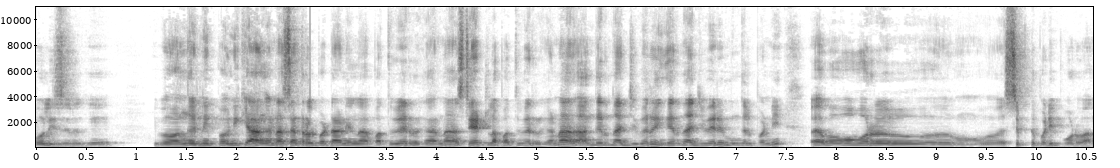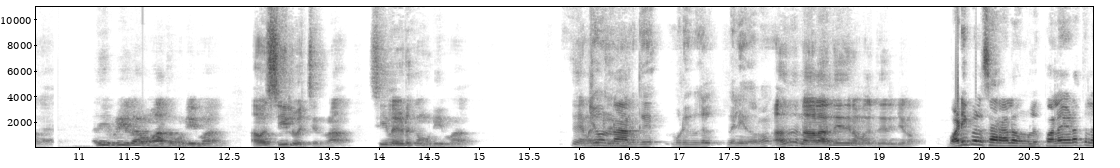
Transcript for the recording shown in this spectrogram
போலீஸ் இருக்குது இப்போ அங்கே நிப்போ நிற்காங்கன்னா சென்ட்ரல் பெட்டாலியனில் பத்து பேர் இருக்காங்கன்னா ஸ்டேட்டில் பத்து பேர் இருக்காங்கன்னா அங்கேருந்து அஞ்சு பேர் இங்கேருந்து அஞ்சு பேர் மிங்கிள் பண்ணி ஒவ்வொரு ஷிஃப்ட் படி போடுவாங்க. அது இப்படிலாம் மாற்ற முடியுமா? அவன் சீல் வச்சிடுறான். சீலை எடுக்க முடியுமா? ஜூன். நான்கு முடிவுகள் வெளிவரும் அது நாலாம் தேதி நமக்கு தெரிஞ்சிடும். வடிவேல் சாரால உங்களுக்கு பல இடத்துல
